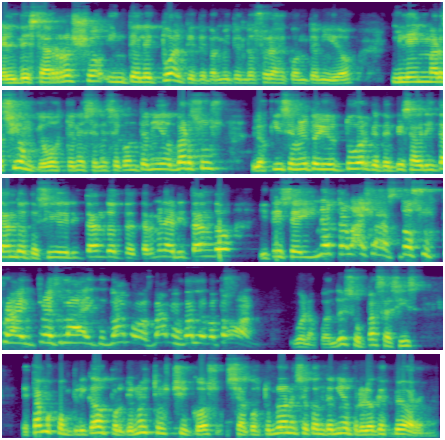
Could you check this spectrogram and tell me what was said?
el desarrollo intelectual que te permiten dos horas de contenido y la inmersión que vos tenés en ese contenido versus los 15 minutos de youtuber que te empieza gritando, te sigue gritando, te termina gritando y te dice, y no te vayas, dos subscribe, tres likes, vamos, vamos, dale botón. Bueno, cuando eso pasa, decís, estamos complicados porque nuestros chicos se acostumbraron a ese contenido, pero lo que es peor,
